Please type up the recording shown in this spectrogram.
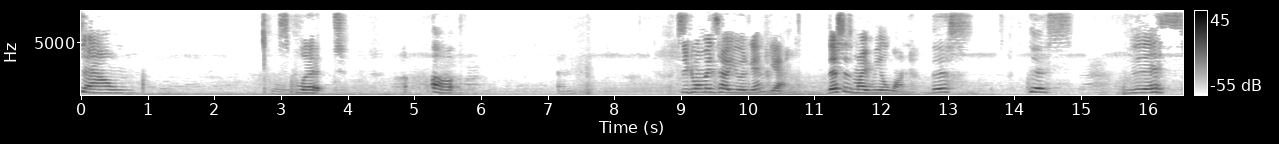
Down, split, up, and. So, do you want me to tell you it again? Yeah. This is my real one. This, this, this,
